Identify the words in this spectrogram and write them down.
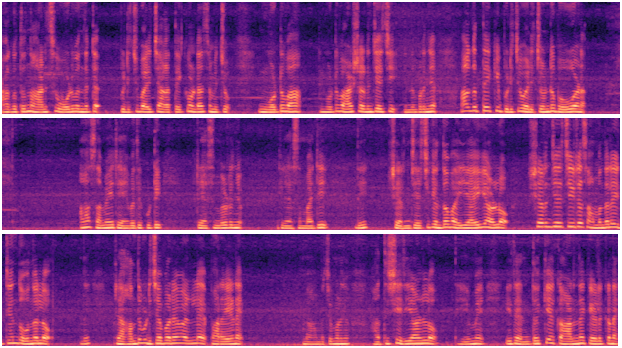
അകത്തുനിന്ന് ആൻസി ഓടി വന്നിട്ട് പിടിച്ചു വലിച്ച് അകത്തേക്ക് കൊണ്ടാൻ ശ്രമിച്ചു. ഇങ്ങോട്ട് വാ ഇങ്ങോട്ട് വാ ഷെറും ചേച്ചി എന്ന് പറഞ്ഞ് അകത്തേക്ക് പിടിച്ചു വലിച്ചുകൊണ്ട് പോവുകയാണ്. ആ സമയം രേവതിക്കുട്ടി രേസം മാറ്റി ദേ ഷെറിൻ ചേച്ചിക്ക് എന്തോ വയ്യായികയാണല്ലോ. ഷെറിൻ ചേച്ചിയുടെ സമനില തെറ്റിയെന്ന് തോന്നല്ലോ ദേ ഭ്രാന്ത് പിടിച്ച പോലെ വല്ലേ പറയണേ. മാമച്ചൻ പറഞ്ഞു അത് ശരിയാണല്ലോ. ദൈവമേ ഇതെന്തൊക്കെയാണ് കാണുന്ന കേൾക്കണേ.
